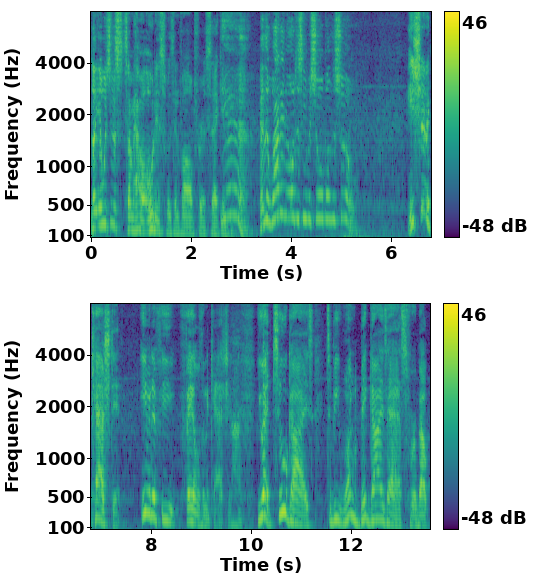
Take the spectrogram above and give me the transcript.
Like it was just Somehow Otis was involved for a second. yeah. And then why didn't Otis even show up on the show? He should have cashed in, even if he fails in the cash in. Ah. You had two guys to be one big guy's ass for about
